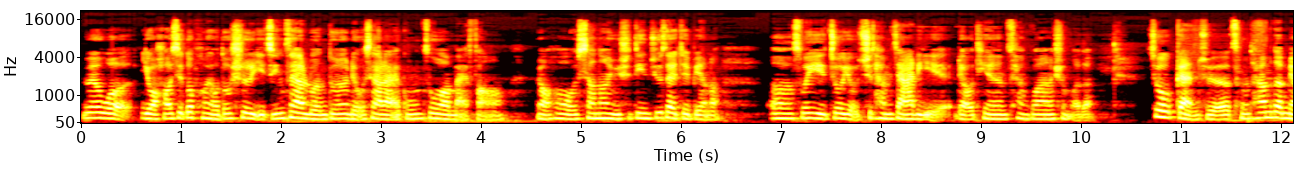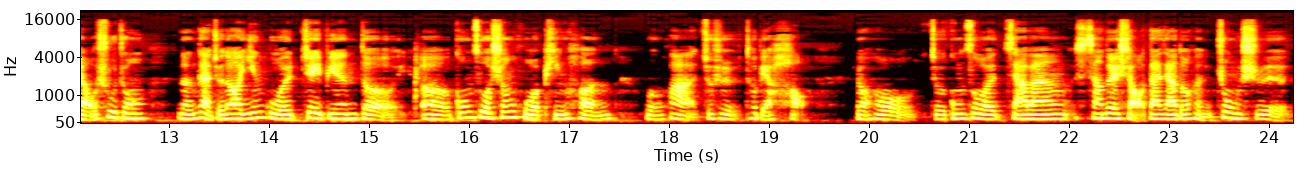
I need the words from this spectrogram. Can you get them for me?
因为我有好几个朋友都是已经在伦敦留下来工作、买房，然后相当于是定居在这边了，嗯，所以就有去他们家里聊天、参观什么的。就感觉从他们的描述中能感觉到英国这边的呃工作生活平衡文化就是特别好，然后就工作加班相对少，大家都很重视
